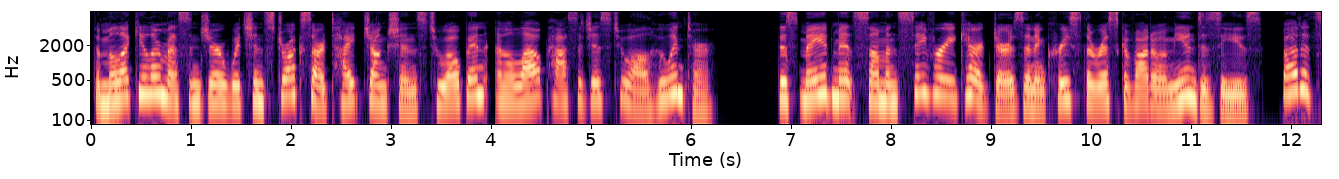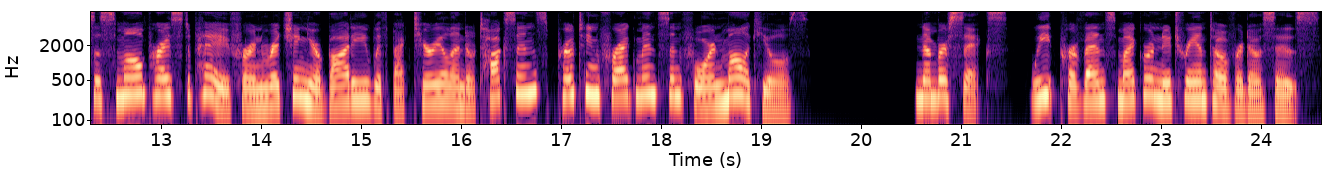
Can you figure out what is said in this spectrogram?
the molecular messenger which instructs our tight junctions to open and allow passages to all who enter. This may admit some unsavory characters and increase the risk of autoimmune disease, but it's a small price to pay for enriching your body with bacterial endotoxins, protein fragments, and foreign molecules. Number 6. Wheat prevents micronutrient overdoses.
